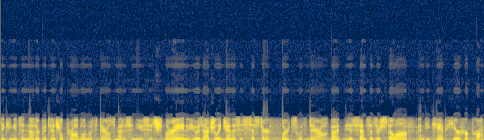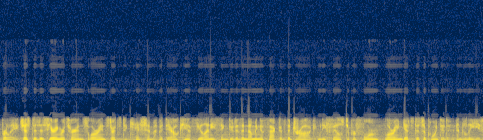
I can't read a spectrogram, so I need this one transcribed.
thinking it's another potential problem with Daryl's medicine usage. Lorraine, who is actually Janice's sister, flirts with Daryl, but his senses are still off and he can't hear her properly. Just as his hearing returns, Lorraine starts to kiss him, but Daryl can't feel anything due to the numbing effect of the drug. When he fails to perform, Lorraine gets disappointed and leaves.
